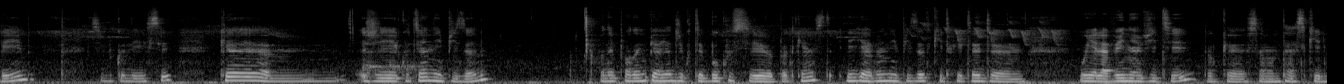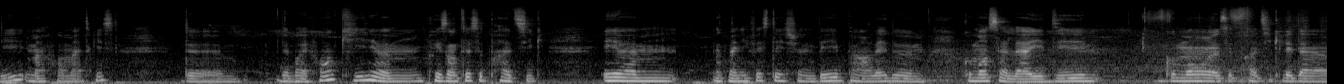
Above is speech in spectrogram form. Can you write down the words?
Babe, si vous connaissez, que j'ai écouté un épisode pendant une période, j'écoutais beaucoup ces euh, podcasts et il y avait un épisode qui traitait de. Oui, elle avait une invitée, donc euh, Samantha Skelly, ma formatrice de, de qui euh, présentait cette pratique. Et donc Manifestation Bay parlait de comment ça l'a aidé, comment cette pratique l'aide à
